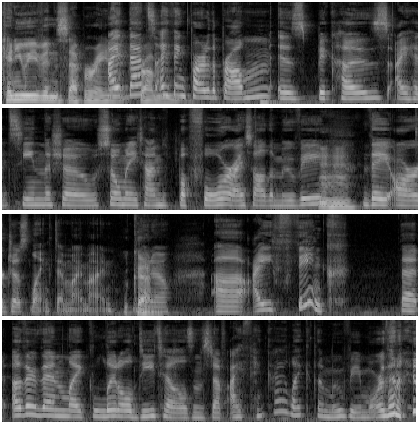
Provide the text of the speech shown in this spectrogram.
Can you even separate it I, that's from? I think part of the problem is because I had seen the show so many times before I saw the movie. They are just linked in my mind. Mm-hmm. Okay. You know, uh, I think that other than like little details and stuff, I think I like the movie more than I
